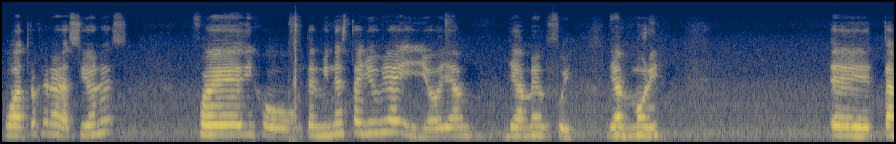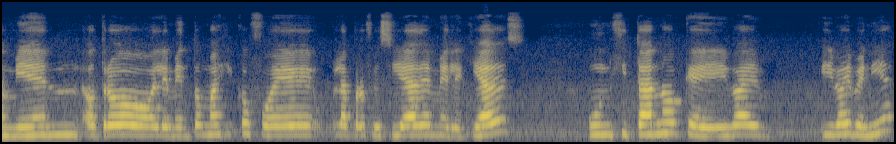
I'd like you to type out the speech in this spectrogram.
cuatro generaciones, fue, dijo, termina esta lluvia y yo ya, ya me fui, ya morí. Eh, también otro elemento mágico fue la profecía de Melequiades, un gitano que iba y, iba y venía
